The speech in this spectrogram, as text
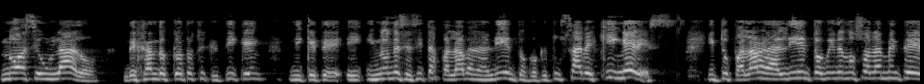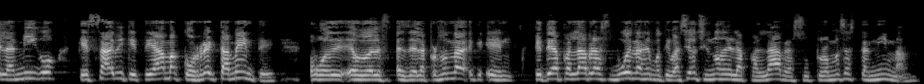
no hacia un lado, dejando que otros te critiquen, ni que te, y, no necesitas palabras de aliento, porque tú sabes quién eres. Y tu palabra de aliento viene no solamente del amigo que sabe y que te ama correctamente, o de, la persona que, te da palabras buenas de motivación, sino de la palabra, sus promesas te animan,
